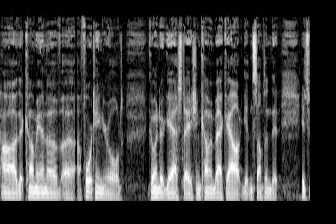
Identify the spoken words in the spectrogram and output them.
uh, that come in of uh, a 14 year old going to a gas station, coming back out, getting something that it's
